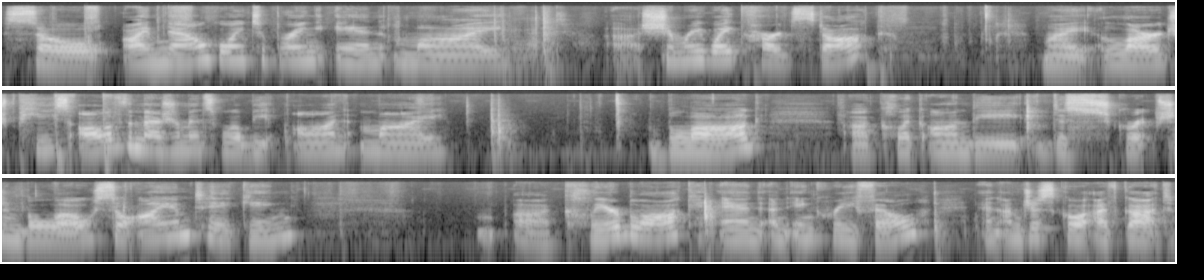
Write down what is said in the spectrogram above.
So I'm now going to bring in my uh, shimmery white cardstock, my large piece. All of the measurements will be on my blog. Uh, click on the description below. So I am taking a clear block and an ink refill. And I'm just go, I've got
